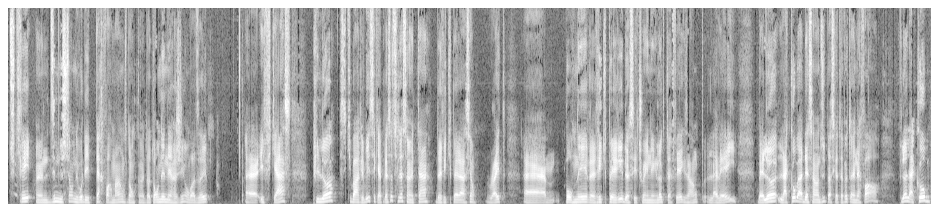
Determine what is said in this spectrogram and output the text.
tu crées une diminution au niveau des performances, donc euh, de ton énergie, on va dire, euh, efficace. Puis là, ce qui va arriver, c'est qu'après ça, tu laisses un temps de récupération, right? Euh, pour venir récupérer de ces trainings-là que tu as fait, exemple, la veille. Bien là, la courbe a descendu parce que tu as fait un effort. Puis là, la courbe,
